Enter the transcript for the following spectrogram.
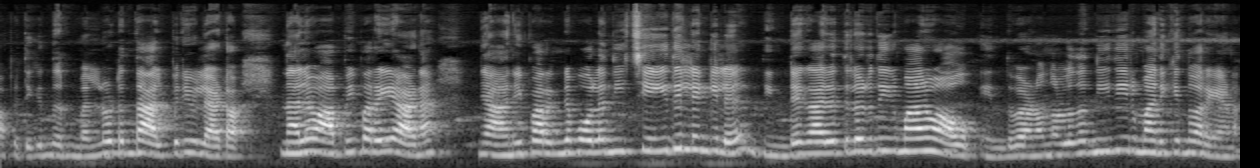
അപ്പോഴത്തേക്ക് നിർമ്മലിനോട്ടും താല്പര്യമില്ല കേട്ടോ. എന്നാലും ആപ്പി പറയുകയാണ് ഈ പറഞ്ഞ പോലെ നീ ചെയ്തില്ലെങ്കിൽ നിന്റെ കാര്യത്തിൽ ഒരു തീരുമാനമാവും. എന്ത് വേണമെന്നുള്ളത് നീ തീരുമാനിക്കുന്നു പറയാണ്.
